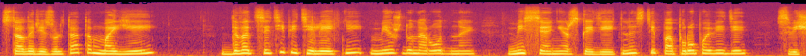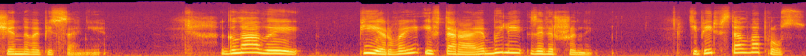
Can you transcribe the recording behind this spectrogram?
стала результатом моей 25-летней международной миссионерской деятельности по проповеди Священного Писания. Главы первая и вторая были завершены. Теперь встал вопрос,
